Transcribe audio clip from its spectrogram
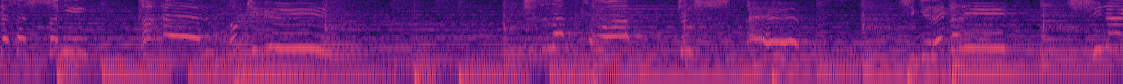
優しさに変える時絆とは決してちぎれたりしない。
